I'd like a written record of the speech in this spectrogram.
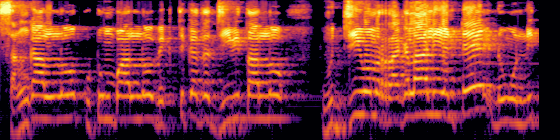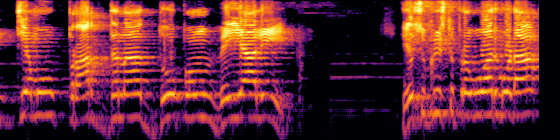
సంఘాల్లో కుటుంబాల్లో వ్యక్తిగత జీవితాల్లో ఉజ్జీవం రగలాలి అంటే నువ్వు నిత్యము ప్రార్థన ధూపం వేయాలి. యేసుక్రీస్తు ప్రభువారు కూడా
